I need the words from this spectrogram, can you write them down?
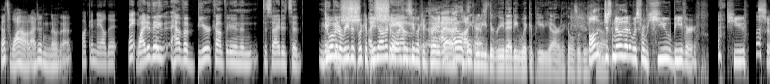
That's wild. I didn't know that. Fucking nailed it. They, Why did they have a beer company and then decided to? Make Do you want me to read this sh- a Wikipedia article? That doesn't seem like a great. I, I uh, don't think we need to read any Wikipedia articles in this All show. just know that it was from Hugh Beaver. Hugh, so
